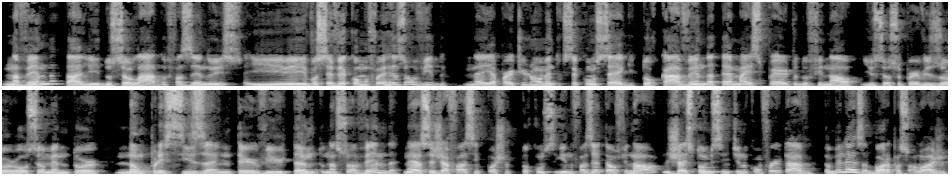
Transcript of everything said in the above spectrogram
na venda, tá ali do seu lado fazendo isso e você vê como foi resolvido, né? E a partir do momento que você consegue tocar a venda até mais perto do final e o seu supervisor ou seu mentor não precisa intervir tanto na sua venda, né? Você já fala assim, poxa, poxa, tô conseguindo fazer até o final, já estou me sentindo confortável. Então, beleza, bora para sua loja,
